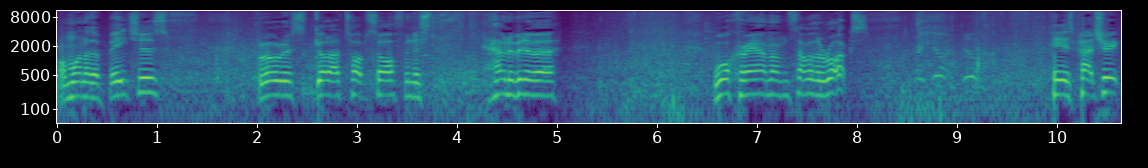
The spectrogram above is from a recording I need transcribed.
on one of the beaches. We all just got our tops off and just having a bit of a walk around on some of the rocks. Here's Patrick.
